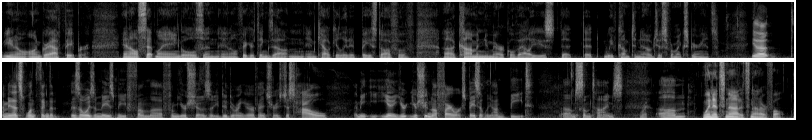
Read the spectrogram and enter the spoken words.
you know on graph paper and I'll set my angles and, and I'll figure things out and, and calculate it based off of uh, common numerical values that, that we've come to know just from experience. Yeah, I mean that's one thing that has always amazed me from uh, from your shows that you do during AirVenture is just how I mean you know you're, you're shooting off fireworks basically on beat um, sometimes. Right. Um, when it's not, it's not our fault.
